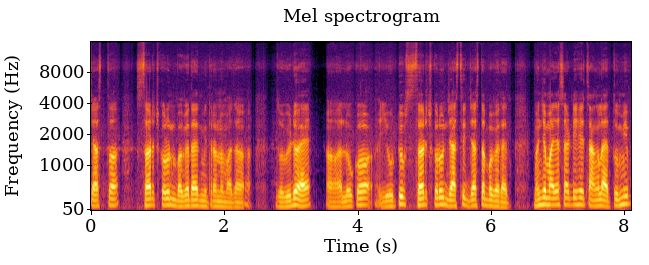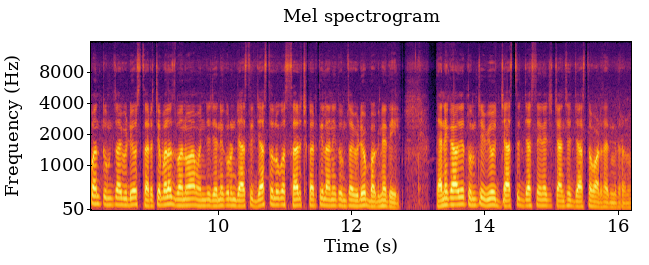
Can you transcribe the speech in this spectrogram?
जास्त सर्च करून बघत आहेत मित्रांनो माझा जो व्हिडिओ आहे लोक यूट्यूब सर्च करून जास्तीत जास्त बघत आहेत. म्हणजे माझ्यासाठी हे चांगलं आहे. तुम्ही पण तुमचा व्हिडिओ सर्चेबलच बनवा म्हणजे जेणेकरून जास्तीत जास्त लोक सर्च करतील आणि तुमचा व्हिडिओ बघण्यात येईल. त्याने काय होते तुमचे व्ह्यूज जास्तीत जास्त येण्याचे चान्सेस जास्त वाढत आहेत मित्रांनो.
